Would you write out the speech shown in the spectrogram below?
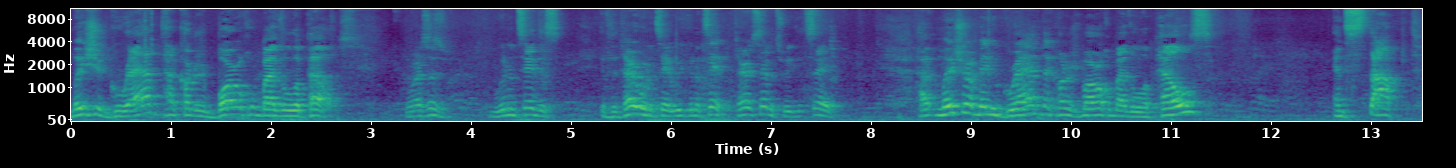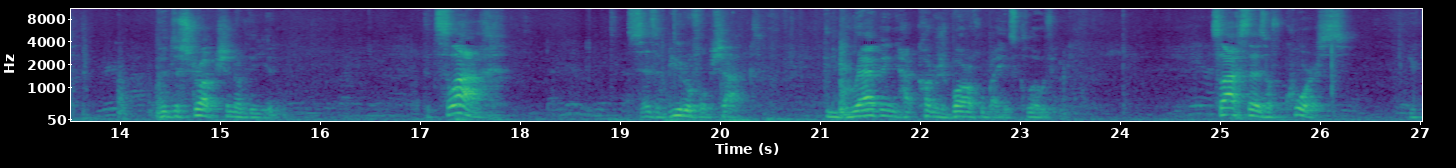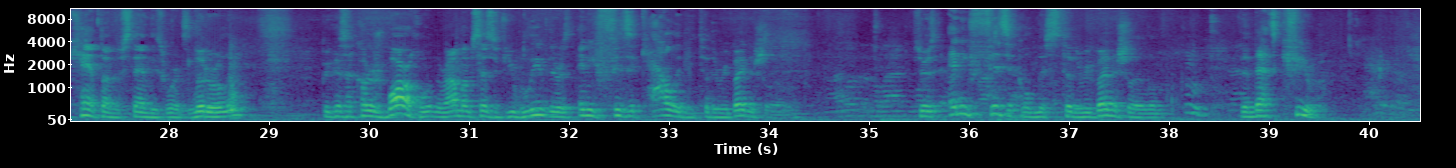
Moshe grabbed HaKadosh Baruch Hu by the lapels. Gemara says, we wouldn't say this. If the Torah wouldn't say it, we couldn't say it. The Torah said it, so we could say it. Moshe Rabbeinu grabbed HaKadosh Baruch Hu by the lapels and stopped the destruction of the Yidden. The Tzlach says a beautiful pshat in grabbing HaKadosh Baruch Hu by his clothing. Tzlach says, of course, you can't understand these words literally, because HaKadosh Baruch Hu, the Rambam says, if you believe there is any physicality to the Ribbono Shel Olam, if there's any physicalness to the Ribbono Shel Olam, then that's kfira.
